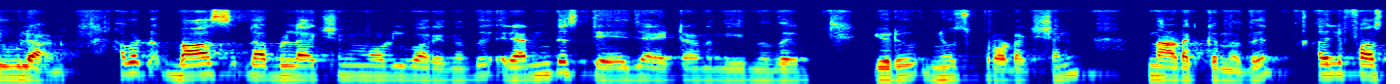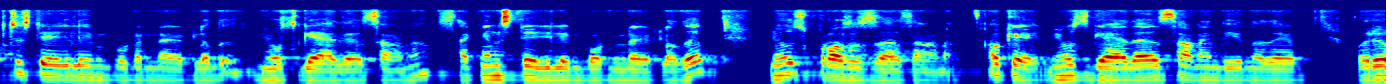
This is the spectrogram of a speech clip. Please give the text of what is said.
ടൂലാണ് അപ്പോൾ ബാസ് ഡബിൾ ആക്ഷൻ മോഡിൽ പറയുന്നത് രണ്ട് സ്റ്റേജ് ആയിട്ടാണ് നീങ്ങുന്നത് ഈ ഒരു ന്യൂസ് പ്രൊഡക്ഷൻ നടക്കുന്നത്. അതിൽ ഫസ്റ്റ് സ്റ്റേജിൽ ഇമ്പോർട്ടന്റ് ആയിട്ടുള്ളത് ന്യൂസ് ഗ്യാദേഴ്സ് ആണ്. സെക്കൻഡ് സ്റ്റേജിൽ ഇമ്പോർട്ടന്റ് ആയിട്ടുള്ളത് ന്യൂസ് പ്രോസസ്സേഴ്സ് ആണ്. ഓക്കെ ന്യൂസ് ഗ്യാദേഴ്സ് ആണ് എന്ത് ചെയ്യുന്നത്? ഒരു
